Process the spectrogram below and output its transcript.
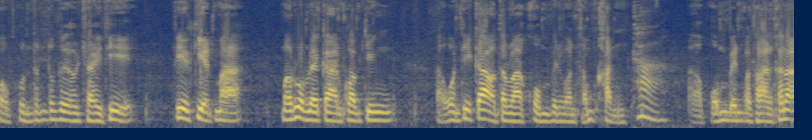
ขอบคุณท่านดรเอลชัยที่ที่ให้เกียรติมามาร่วมรายการความจริงอ่าวันที่ 9 ธันวาคมเป็นวันสำคัญค่ะอ่าผมเป็นประธานคณะ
